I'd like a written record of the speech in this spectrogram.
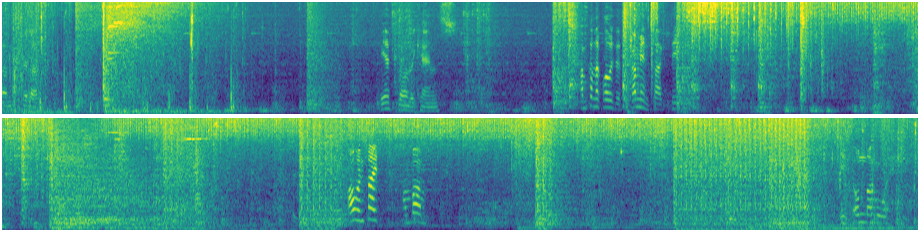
um, pillar. We have thrown the cans. I'm gonna close it. Come in, Tag team. Oh, inside! On bomb. He's on my way.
